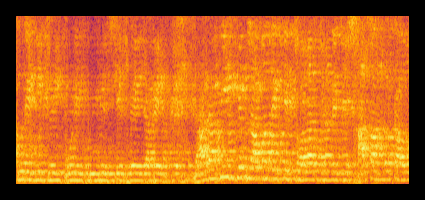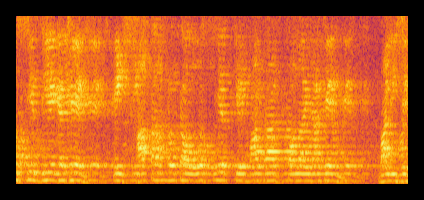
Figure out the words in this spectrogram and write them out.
করে নিচই পড়ে ডুবে শেষ হয়ে যাবেন। দাদা পীর কেবলা আমাদেরকে চলার জন্য যে সাতান্নটা ওসিয়ত দিয়ে গেছেন। এই সাতান্নটা ওসিয়তকে মাথার তলায় রাখেন বালিশে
